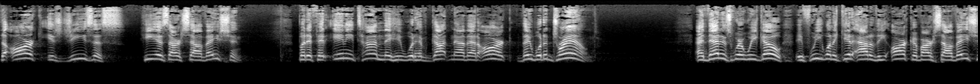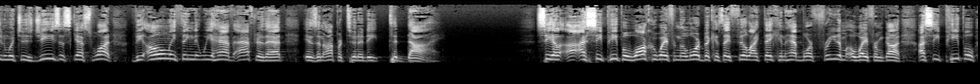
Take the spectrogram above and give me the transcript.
the ark is Jesus, He is our salvation. But if at any time they would have gotten out of that ark, they would have drowned. And that is where we go. If we want to get out of the ark of our salvation, which is Jesus, guess what? The only thing that we have after that is an opportunity to die. See, I see people walk away from the Lord because they feel like they can have more freedom away from God. I see people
